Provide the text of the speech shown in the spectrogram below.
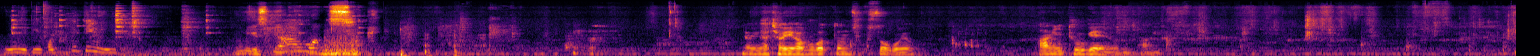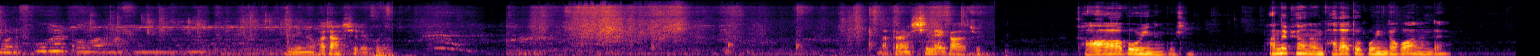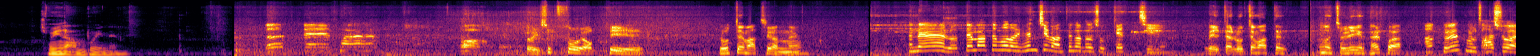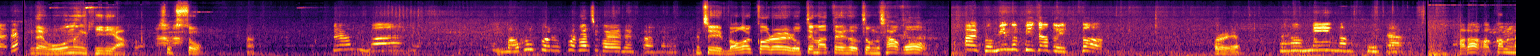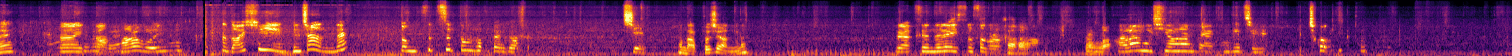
네 이거 푸딩 모르겠어요. 여기가 저희가 묵었던 숙소고요. 방이 두 개예요, 방이. 뭘 뽕알뽕알하고 여기는 화장실이고요. 나트랑 시내가 아주 다 보이는 곳이. 반대편은 바다도 보인다고 하는데 저희는 안 보이네요. 와, 저희 숙소 옆이 롯데마트였네요. 근데 롯데마트보다 현지 마트가 더 좋겠지 근데 이따 롯데마트 한번 들리긴 할 거야. 아 그래? 그럼 다시 와야 돼? 근데 오는 길이야, 숙소. 그럼 막 먹을 거를 사가지고 와야 될 거 아니야 그치, 먹을 거를 롯데마트에서 좀 사고. 아 도미노 피자도 있어 그래요? 도미노 피자 바다 가깝네? 그러니까 바로 보이네 날씨 괜찮은데? 좀 습습한 것 빼고 그치 나쁘지 않네? 그래 그늘에 있어서 그렇구나 그런가? 바람은 시원한데 모르지 저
